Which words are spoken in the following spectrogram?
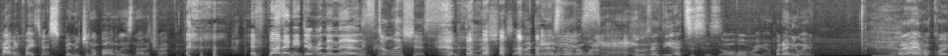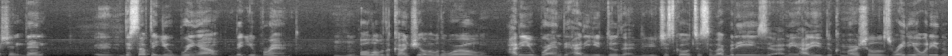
Product mm. placement. Spinach in a bottle is not attractive. It's not any different than this. It's delicious. It's delicious. I looked at that stuff. I is. went. Mm, it looks like The Exorcist all over again. But anyway, but I have a question. Then, uh, the stuff that you bring out that you brand Mhm. all over the country, all over the world. How do you brand it? How do you do that? Do you just go to celebrities? I mean, how do you do commercials, radio? What do you do?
